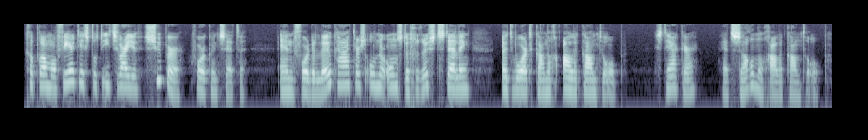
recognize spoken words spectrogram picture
gepromoveerd is tot iets waar je super voor kunt zetten. En voor de leukhaters onder ons de geruststelling: het woord kan nog alle kanten op. Sterker, het zal nog alle kanten op.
